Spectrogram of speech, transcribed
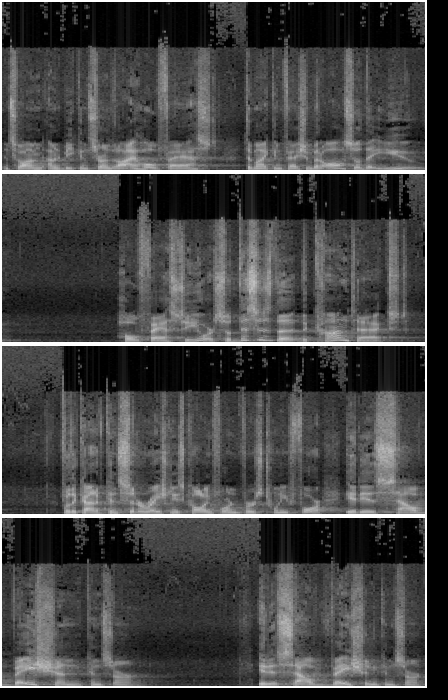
And so I'm, I'm to be concerned that I hold fast to my confession, but also that you hold fast to yours. So this is the, the context for the kind of consideration he's calling for in verse 24. It is salvation concern. It is salvation concern.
